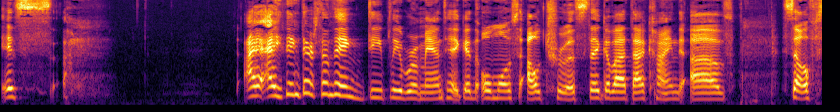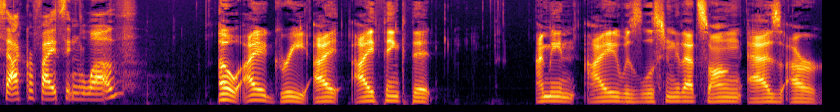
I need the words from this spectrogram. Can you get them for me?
it's. I, I think there's something deeply romantic and almost altruistic about that kind of self-sacrificing love. Oh, I agree. I I think that I mean, I was listening to that song as our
